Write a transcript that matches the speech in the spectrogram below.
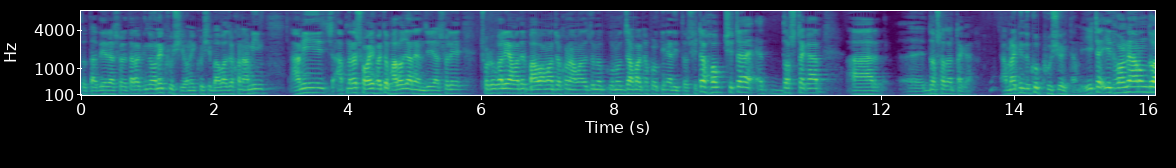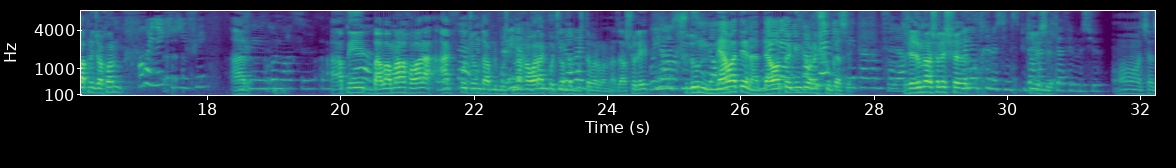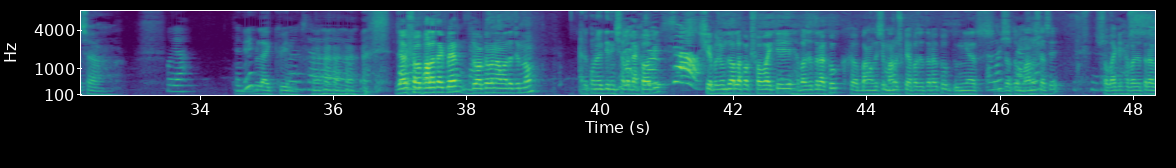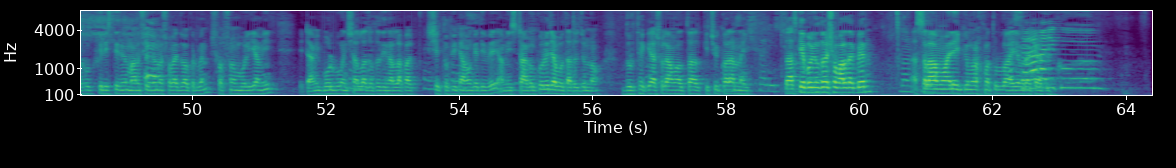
তো তাদের আসলে তারা কিন্তু অনেক খুশি অনেক খুশি। বাবা যখন আমি আমি, আপনারা সবাই হয়তো ভালো জানেন যে আসলে ছোটকালে আমাদের বাবা মা যখন আমাদের জন্য কোনো জামা কাপড় কিনে দিত, সেটা হোক, সেটা দশ টাকার আর দশ হাজার টাকার। আমরা কিন্তু খুব খুশি হইতাম। এটা এই ধরনের আনন্দ আপনি যখন. আর আপনি বাবা মা হওয়ার আগ পর্যন্ত আপনি বুঝতে না হওয়ার আগ পর্যন্ত আপনি বুঝতে পারবেন না যে আসলে শুধু নেওয়াতে না দেওয়াতে কিন্তু অনেক সুখ আছে। comme সেজন্য আসলে le monsieur. ও আচ্ছা আচ্ছা। Black queen. যাই হোক, সবাই ভালো থাকবেন দোয়া করবেন আমাদের জন্য। আর কোনো একদিন ইনশাল্লাহ দেখা হবে। সে পর্যন্ত আল্লাহ পাক সবাইকে হেফাজতে রাখুক বাংলাদেশের মানুষকে হেফাজতে রাখুক দুনিয়ার যত মানুষ আছে। সবাইকে হেফাজতে রাখুক ফিলিস্তিনের মানুষের জন্য সবাই দোয়া করবেন। সবসময় বলি আমি এটা আমি বলব ইনশাল্লাহ যতদিন আল্লাহ পাক সে তফিক আমাকে দিবে। আমি স্ট্রাগল করে যাব তাদের জন্য। দূর থেকে আসলে আমার তো আর কিছুই করার নাই। তো আজকে পর্যন্ত সব ভালো থাকবেন। আসসালামু আলাইকুম। রহমতুল্লাহ.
